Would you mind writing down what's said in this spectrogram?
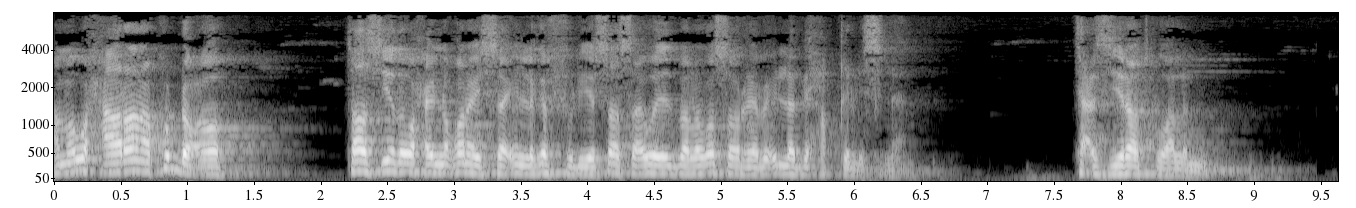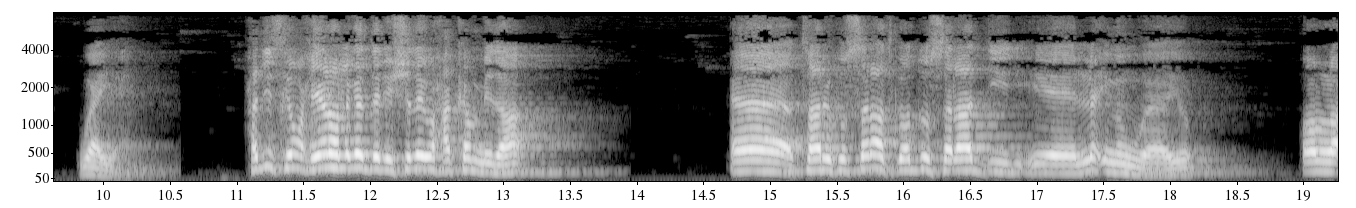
ama wax xaaraana ku dhaco taas iyada waxay noqonaysaa in laga fuliyo. Saas aawadeed baa looga soo reebay ila bixaqi alislaam tacsiiraadku waa la mid waayahay xadiiskan waxyaalaha laga daliishaday waxaa ka mid a taariku salaadku hadduu salaaddii la iman waayo oo la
